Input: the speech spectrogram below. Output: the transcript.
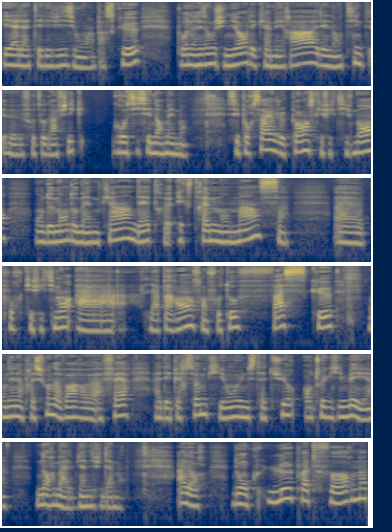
et à la télévision. Hein, parce que, pour une raison que j'ignore, les caméras et les lentilles photographiques grossissent énormément. C'est pour ça que je pense qu'effectivement, on demande aux mannequins d'être extrêmement minces euh, pour qu'effectivement à l'apparence en photo fasse que on ait l'impression d'avoir euh, affaire à des personnes qui ont une stature entre guillemets hein, normale, bien évidemment. Alors, donc le poids de forme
